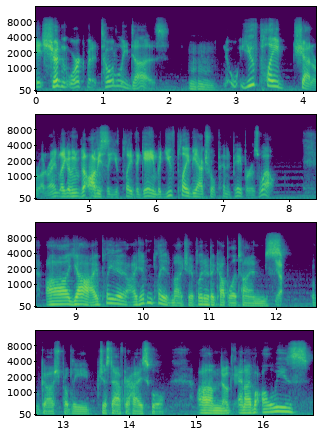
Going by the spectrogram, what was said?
it shouldn't work, but it totally does. Hmm You've played Shadowrun, right? Like, I mean, obviously you've played the game, but you've played the actual pen and paper as well. Uh yeah, I played it. I didn't play it much. I played it a couple of times Yeah. oh gosh, probably just after high school. Um, Okay. And I've always,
